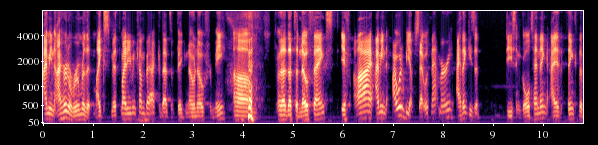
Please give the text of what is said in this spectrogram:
I mean, I heard a rumor that Mike Smith might even come back. That's a big no-no for me. Um, that, that's a no thanks. If I, I mean, I wouldn't be upset with Matt Murray. I think he's a decent goaltending. I think the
